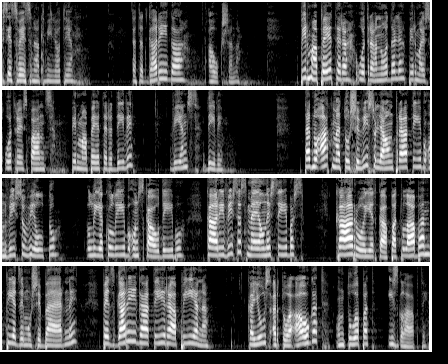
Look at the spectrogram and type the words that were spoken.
Esiet sveicināti, mīļotie. Tātad garīgā augšana. Pirmā pētera otrā nodaļa, pirmais, otrais pants. Pirmā pētera divi, viens, divi. Tad nu atmetuši visu ļaunprātību un visu viltu, liekulību un skaudību, kā arī visas mēlnesības, kārojiet kā pat laban piedzimuši bērni pēc garīgā tīrā piena, ka jūs ar to augat un topat izglābti.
